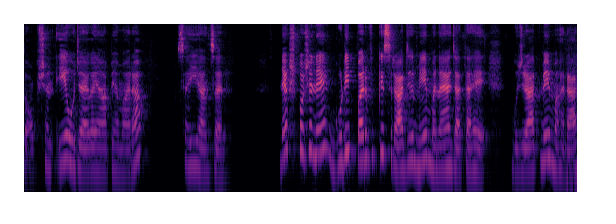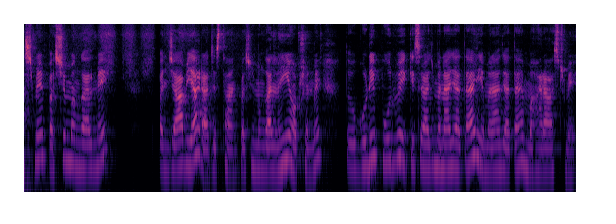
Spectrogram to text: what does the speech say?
तो ऑप्शन ए हो जाएगा यहाँ पे हमारा सही आंसर। नेक्स्ट क्वेश्चन है, गुड़ी पर्व किस राज्य में मनाया जाता है? गुजरात में, महाराष्ट्र में, पश्चिम बंगाल में, पंजाब या राजस्थान? पश्चिम बंगाल नहीं ऑप्शन में। तो गुड़ी पूर्व किस राज्य मनाया जाता है? ये मनाया जाता है महाराष्ट्र में।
